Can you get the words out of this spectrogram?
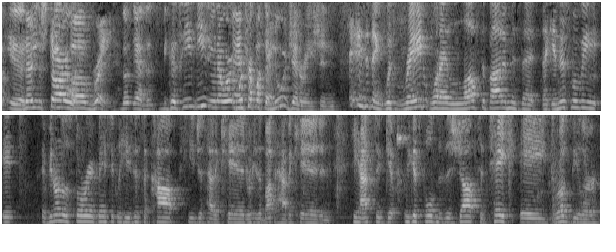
no. yeah, the, he- the star he of Raid. The- yeah, the, because he, he you know, we're, And we're talking about the newer generation. Here's the thing with Raid. What I loved about him is that, like in this movie, it if you don't know the story, basically he's just a cop. He just had a kid, or he's about to have a kid, and he has to get he gets pulled into this job to take a drug dealer.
